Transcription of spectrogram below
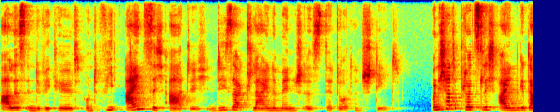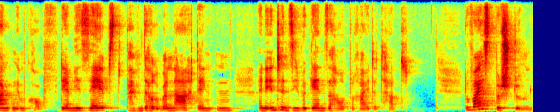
alles entwickelt und wie einzigartig dieser kleine Mensch ist, der dort entsteht. Und ich hatte plötzlich einen Gedanken im Kopf, der mir selbst beim darüber nachdenken eine intensive Gänsehaut bereitet hat. Du weißt bestimmt,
